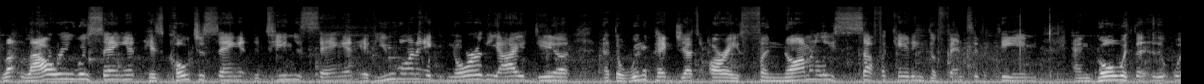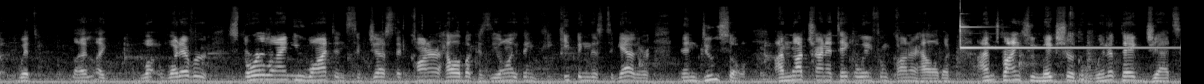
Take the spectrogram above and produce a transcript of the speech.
Lowry was saying it. His coach is saying it. The team is saying it. If you want to ignore the idea that the Winnipeg Jets are a phenomenally suffocating defensive team and go with the with like wh- whatever storyline you want and suggest that Connor Hellebuyck is the only thing keeping this together, then do so. I'm not trying to take away from Connor Hellebuyck. I'm trying to make sure the Winnipeg Jets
